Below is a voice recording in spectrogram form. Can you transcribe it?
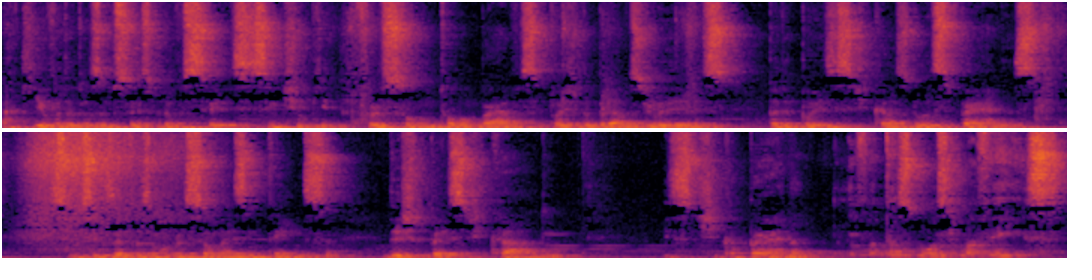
Aqui eu vou dar duas opções para vocês. Se sentiu que forçou muito a lombar, você pode dobrar os joelhos para depois esticar as duas pernas. Se você quiser fazer uma versão mais intensa, deixa o pé esticado, estica a perna levanta as duas de uma vez.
